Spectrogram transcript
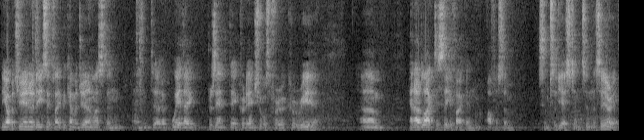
the opportunities if they become a journalist and, and uh, where they present their credentials for a career. Um, and I'd like to see if I can offer some some suggestions in this area.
